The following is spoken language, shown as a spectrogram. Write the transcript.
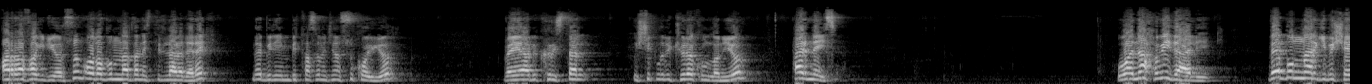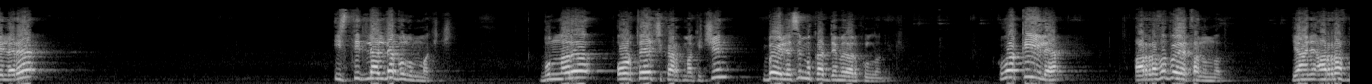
arrafa gidiyorsun. O da bunlardan istillal ederek ne bileyim bir tasın içine su koyuyor veya bir kristal ışıklı bir küre kullanıyor. Her neyse. Ve nahvi dalik. Ve bunlar gibi şeylere istidlalde bulunmak için. Bunları ortaya çıkartmak için böylesi mukaddemeler kullanıyor. Vakile Arraf'ı böyle tanımladı. Yani Arraf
